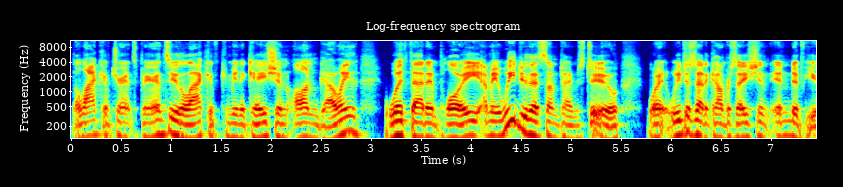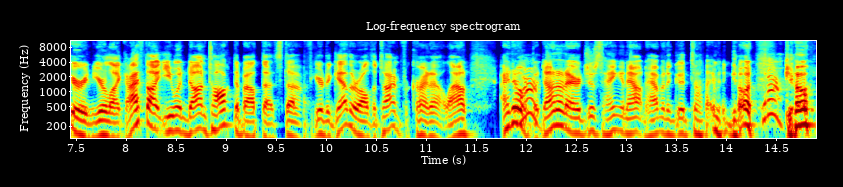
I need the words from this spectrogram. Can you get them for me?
the lack of transparency the lack of communication ongoing with that employee i mean we do this sometimes too we just had a conversation end of year and you're like i thought you and don talked about that stuff you're together all the time for crying out loud i know Yeah. but don and i are just hanging out and having a good time and going Yeah. go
